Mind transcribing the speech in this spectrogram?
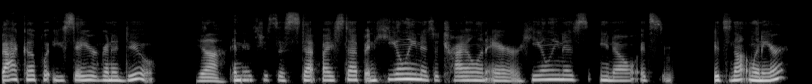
back up what you say you're going to do. Yeah. And it's just a step by step and healing is a trial and error. Healing is, you know, it's it's not linear.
